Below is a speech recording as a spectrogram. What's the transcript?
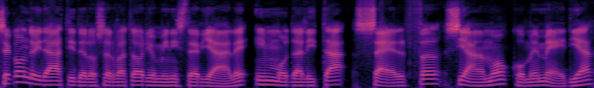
Secondo i dati dell'osservatorio ministeriale, in modalità self siamo, come media,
